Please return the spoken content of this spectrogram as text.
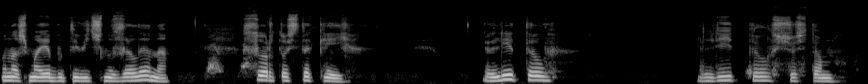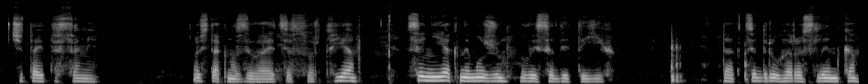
Вона ж має бути вічно зелена. Сорт ось такий. Little, Little, щось там читайте самі. Ось так називається сорт. Я все ніяк не можу висадити їх. Так, це друга рослинка.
